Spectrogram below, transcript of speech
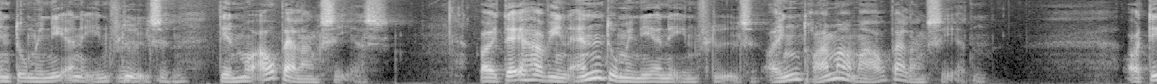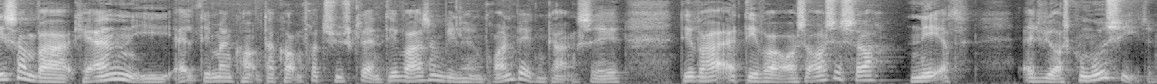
en dominerende indflydelse, mm-hmm. den må afbalanceres. Og i dag har vi en anden dominerende indflydelse, og ingen drømmer om at afbalancere den. Og det, som var kernen i alt det, man kom, der kom fra Tyskland, det var, som Wilhelm Grønbæk engang sagde, det var, at det var os også så nært, at vi også kunne modsige det.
